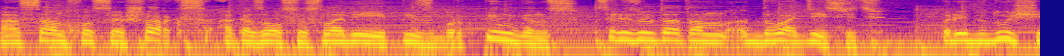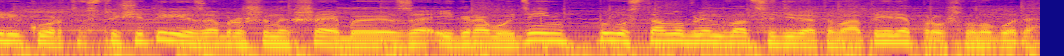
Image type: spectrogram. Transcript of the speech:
а Сан-Хосе Шаркс оказался слабее Питтсбург Пингвинс с результатом 2-10. Предыдущий рекорд 104 заброшенных шайбы за игровой день был установлен 29 апреля прошлого года.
